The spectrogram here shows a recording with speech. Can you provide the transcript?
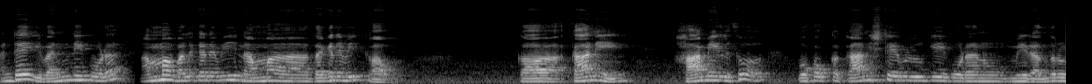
అంటే ఇవన్నీ కూడా నమ్మ బలికనివి నమ్మదగినవి కావు. కా కానీ హామీలతో ఒక్కొక్క కానిస్టేబుల్కి కూడాను మీరందరూ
